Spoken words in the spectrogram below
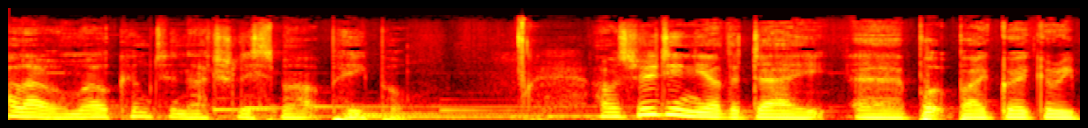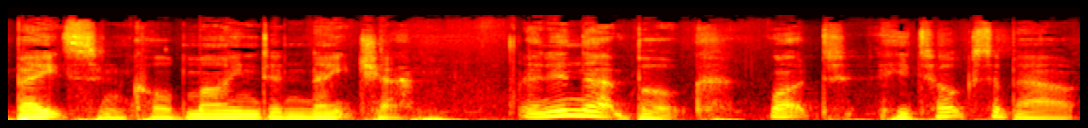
Hello and welcome to Naturally Smart People. I was reading the other day a book by Gregory Bateson called Mind and Nature. And in that book, what he talks about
